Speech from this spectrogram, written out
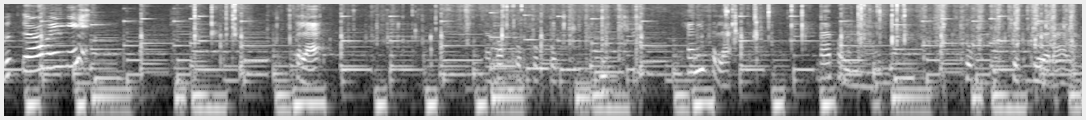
พริกเกลือไว้อย่างนี้เสร็จแล้วแล้วก็คลุกคลุกคลุกแค่นี้เสร็จแล้วได้ผลไม้คลุกคลุกเกลือได้แล้ว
